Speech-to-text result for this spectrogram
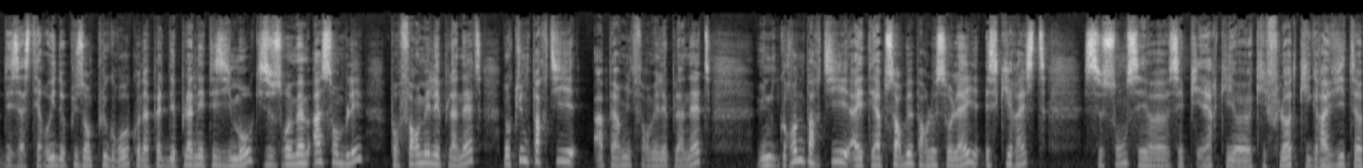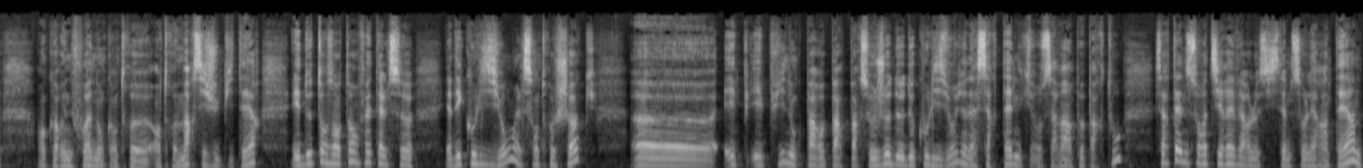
des astéroïdes de plus en plus gros qu'on appelle des planétésimaux, qui se sont eux-mêmes assemblés pour former les planètes. Donc une partie a permis de former les planètes, une grande partie a été absorbée par le Soleil, et ce qui reste, ce sont ces, ces pierres qui, qui flottent, qui gravitent encore une fois donc entre entre Mars et Jupiter, et de temps en temps en fait elles se, y a des collisions, elles s'entrechoquent. Euh, et, puis donc par, ce jeu de, collisions, il y en a certaines qui ça va un peu partout. Certaines sont attirées vers le système solaire interne,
